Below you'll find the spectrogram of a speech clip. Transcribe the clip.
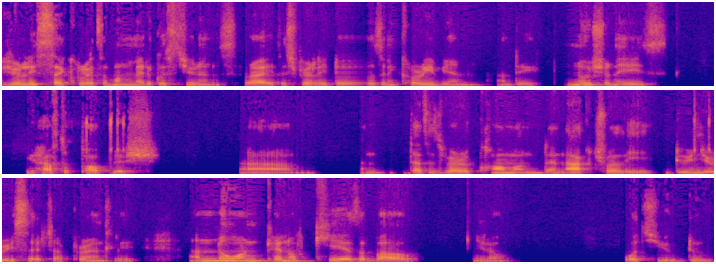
usually circulates among medical students, right? Especially those in the Caribbean. And the notion is you have to publish. Um, and that is very common than actually doing the research apparently. And no one kind of cares about, you know, what you do.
